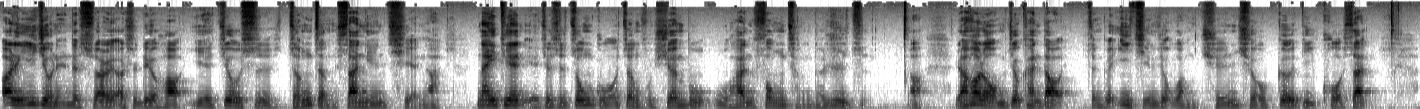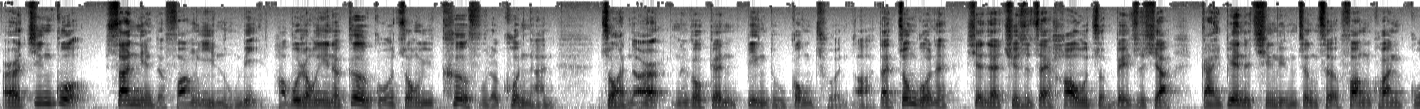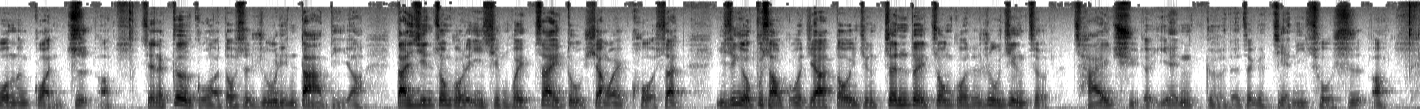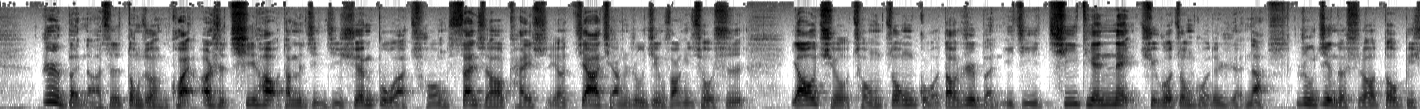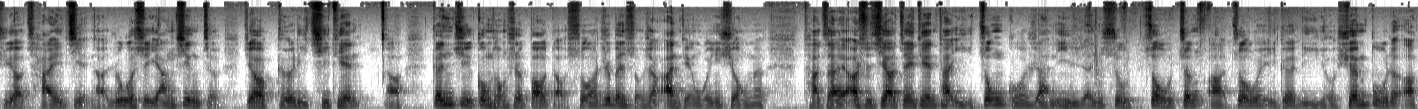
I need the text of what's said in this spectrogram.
二零一九年的十二月二十六号，也就是整整三年前啊，那一天，也就是中国政府宣布武汉封城的日子啊，然后呢，我们就看到整个疫情就往全球各地扩散，而经过三年的防疫努力，好不容易呢，各国终于克服了困难。转而能够跟病毒共存啊，但中国呢，现在却是在毫无准备之下改变了清零政策，放宽国门管制啊。现在各国啊都是如临大敌啊，担心中国的疫情会再度向外扩散，已经有不少国家都已经针对中国的入境者采取了严格的这个检疫措施啊。日本啊是动作很快，二十七号他们紧急宣布啊，从三十号开始要加强入境防疫措施，要求从中国到日本以及七天内去过中国的人呐，入境的时候都必须要采检啊，如果是阳性者就要隔离七天啊。根据共同社报道说，日本首相岸田文雄呢，他在二十七号这一天，他以中国染疫人数骤增啊作为一个理由宣布了啊。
